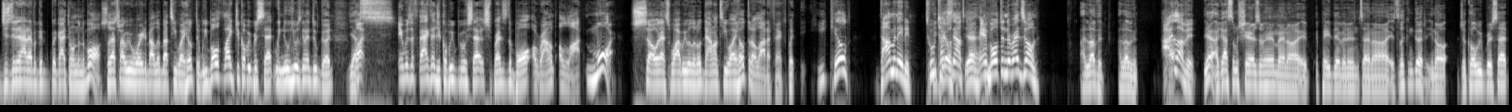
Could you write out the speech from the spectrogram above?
just did not have a good guy throwing in the ball. So that's why we were worried about a little about T.Y. Hilton. We both liked Jacoby Brissett. We knew he was going to do good. Yes. But it was a fact that Jacoby Brissett spreads the ball around a lot more. So that's why we were a little down on T.Y. Hilton a lot of effects. But he killed, dominated, two He touchdowns, yeah. and both in the red zone. I love it. I love it. I love it. Yeah, I got some shares of him, and uh, it, it paid dividends, and uh, it's looking good. You know, Jacoby Brissett.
